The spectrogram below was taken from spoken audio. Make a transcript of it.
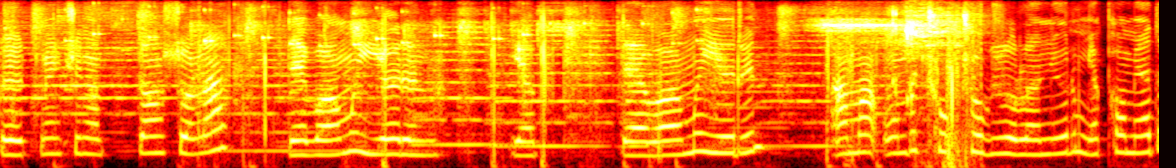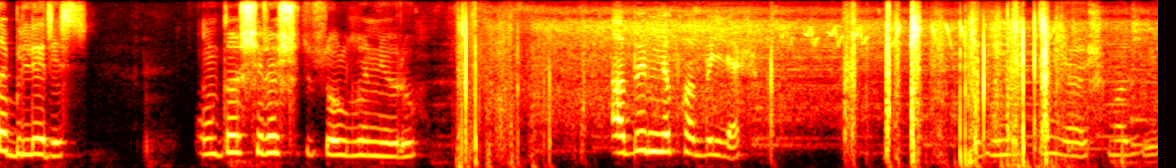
Batman çölünü yaptıktan sonra devamı yarın yap. Devamı yarın ama onda çok çok zorlanıyorum. Yapamaya da biliriz. Onda aşırı aşırı zorlanıyorum. Abim yapabilir. Bilmekten yarışmaz mı?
